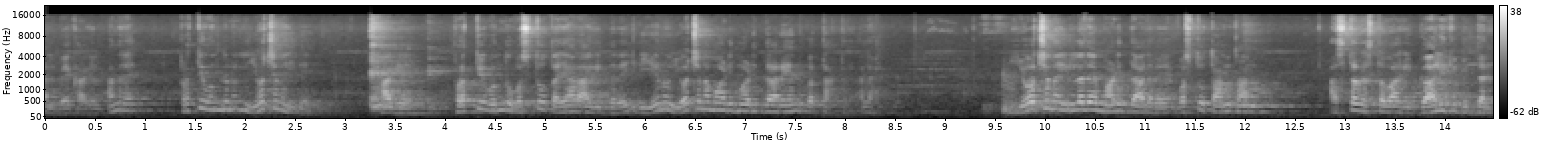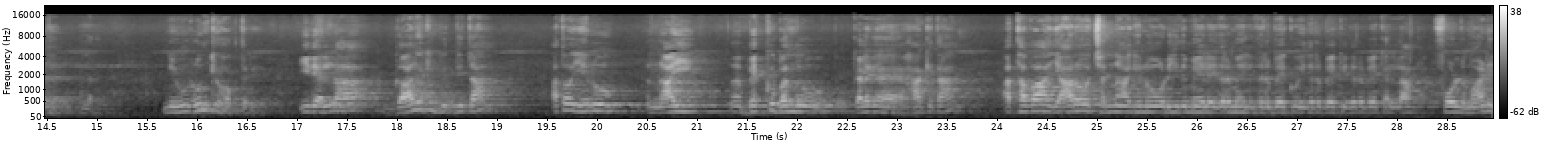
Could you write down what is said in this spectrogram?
ಅಲ್ಲಿ ಬೇಕಾಗಿಲ್ಲ. ಅಂದರೆ ಪ್ರತಿಯೊಂದಿನಲ್ಲಿ ಯೋಚನೆ ಇದೆ. ಹಾಗೆ ಪ್ರತಿಯೊಂದು ವಸ್ತು ತಯಾರಾಗಿದ್ದರೆ ಇದು ಏನೋ ಯೋಚನೆ ಮಾಡಿ ಮಾಡಿದ್ದಾರೆ ಎಂದು ಗೊತ್ತಾಗ್ತದೆ, ಅಲ್ಲ? ಯೋಚನೆ ಇಲ್ಲದೆ ಮಾಡಿದ್ದಾದರೆ ವಸ್ತು ತಾನು ತಾನು ಅಸ್ತವ್ಯಸ್ತವಾಗಿ ಗಾಲಿಗೆ ಬಿದ್ದಂತೆ, ಅಲ್ಲ? ನೀವು ರೂಮ್ಗೆ ಹೋಗ್ತೀರಿ. ಇದೆಲ್ಲ ಗಾಲಿಗೆ ಬಿದ್ದಿತಾ ಅಥವಾ ಏನು ನಾಯಿ ಬೆಕ್ಕು ಬಂದು ಕೆಳಗೆ ಹಾಕಿತಾ ಅಥವಾ ಯಾರೋ ಚೆನ್ನಾಗಿ ನೋಡಿ ಇದ್ರ ಮೇಲೆ, ಇದರ ಮೇಲೆ ಇದಿರಬೇಕು ಇದಿರಬೇಕು, ಇದಿರಬೇಕೆಲ್ಲ ಫೋಲ್ಡ್ ಮಾಡಿ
